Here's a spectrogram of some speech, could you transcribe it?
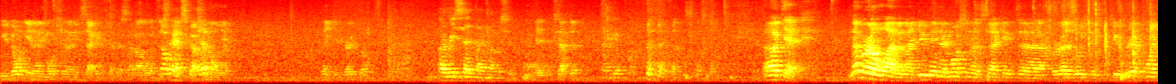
We don't need any motion, any second for this at all, it's just Okay. a discussion Yep. only. Thank you, Greg, Bill. I rescind my motion. Okay, accept it. Thank you. Okay, number eleven, I do need a motion and a second, uh, for resolution to reappoint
